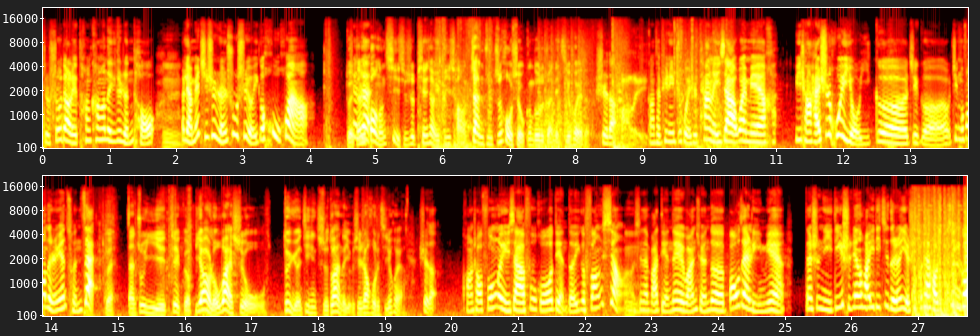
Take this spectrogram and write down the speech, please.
就收掉了康康康的一个人头。嗯，两边其实人数是有一个互换啊。对，但是爆能器其实偏向于 B 场，站住之后是有更多的转点机会的。是的，刚才霹雳之火也是探了一下，外面还 B 场还是会有一个这个进攻方的人员存在。对，但注意这个 B 二楼外是有队员进行直断的，有一些绕后的机会啊。是的。狂潮封了一下复活点的一个方向，啊、现在把点内完全的包在里面。但是你第一时间的话，EDG 的人也是不太好进攻。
